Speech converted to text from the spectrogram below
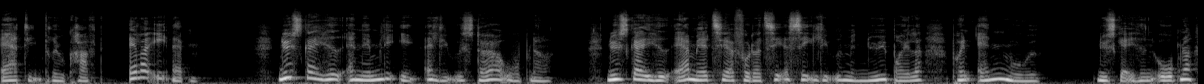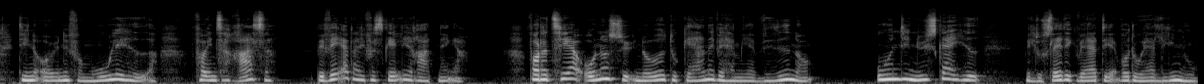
er din drivkraft, eller en af dem. Nysgerrighed er nemlig en af livets større åbnere. Nysgerrighed er med til at få dig til at se livet med nye briller på en anden måde. Nysgerrigheden åbner dine øjne for muligheder, for interesser, bevæger dig i forskellige retninger. Får dig til at undersøge noget, du gerne vil have mere viden om. Uden din nysgerrighed vil du slet ikke være der, hvor du er lige nu.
